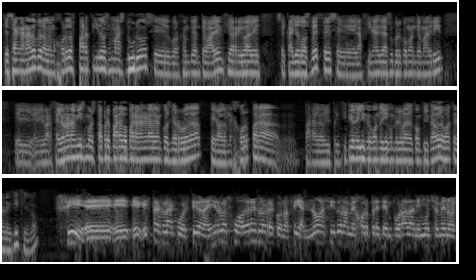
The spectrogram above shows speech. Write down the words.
que se han ganado, pero a lo mejor los partidos más duros, eh, por ejemplo, ante Valencia, rival se cayó dos veces, eh, la final de la Supercopa ante Madrid. El, el Barcelona ahora mismo está preparado para ganar a Blancos de Rueda, pero a lo mejor para, para el principio de liga cuando llegue un rival complicado lo va a tener difícil, ¿no? Sí, eh, eh, esta es la cuestión. Ayer los jugadores lo reconocían. No ha sido la mejor pretemporada, ni mucho menos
